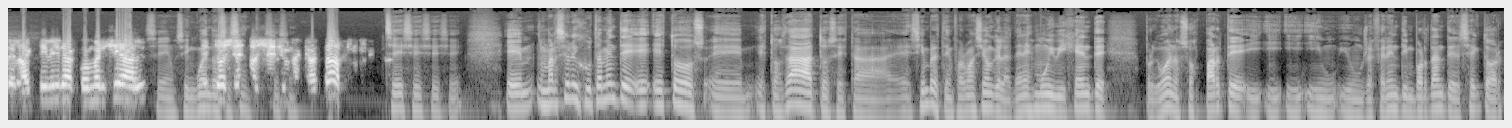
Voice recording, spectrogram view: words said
de la actividad comercial, sí, un 50, entonces esto sería una catástrofe. Sí, sí, sí, sí. Eh, Marcelo, y justamente eh, estos, eh, estos datos, esta, siempre esta información que la tenés muy vigente, porque bueno, sos parte y, un, referente importante del sector.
